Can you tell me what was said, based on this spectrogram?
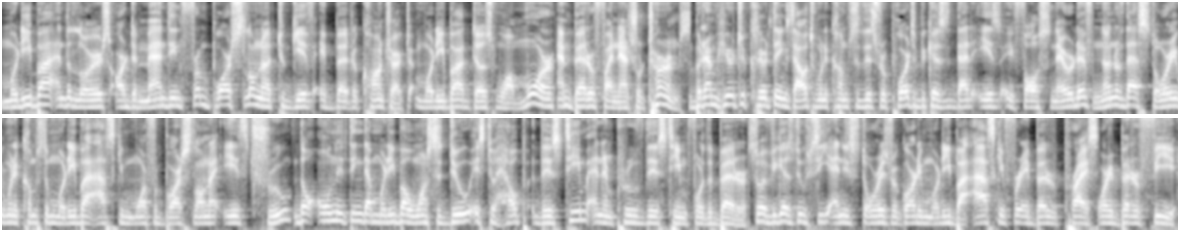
Moriba and the lawyers are demanding from Barcelona to give a better contract. Moriba does want more and better financial terms. But I'm here to clear things out when it comes to this report because that is a false narrative. None of that story when it comes to Moriba asking more for Barcelona is true. The only thing that Moriba wants to do is to help this team and improve this team for the better. So if you guys do see any stories regarding Moriba asking for a better price or a better fee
